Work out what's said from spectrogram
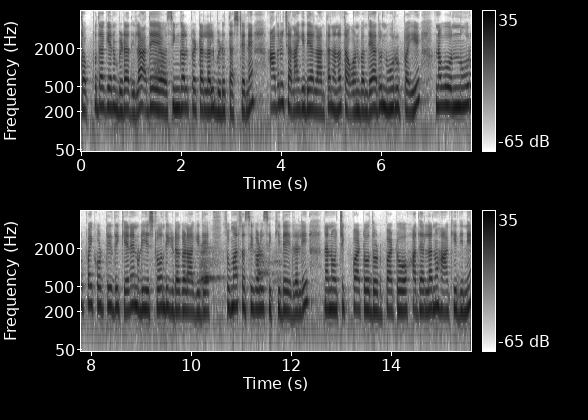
ದಪ್ಪದಾಗೇನು ಬಿಡೋದಿಲ್ಲ. ಅದೇ ಸಿಂಗಲ್ ಪೆಟಲಲ್ಲಿ ಬಿಡುತ್ತೆ ಅಷ್ಟೇ ಆದರೂ ಚೆನ್ನಾಗಿದೆಯಲ್ಲ ಅಂತ ನಾನು ತೊಗೊಂಡು ಬಂದೆ. ಅದು ನೂರು ರೂಪಾಯಿ. ನಾವು ನೂರು ರೂಪಾಯಿ ಕೊಟ್ಟು ಕೊಟ್ಟಿದ್ದಕ್ಕೇನೆ ನೋಡಿ ಎಷ್ಟೊಂದು ಗಿಡಗಳಾಗಿದೆ. ಸುಮಾರು ಸಸಿಗಳು ಸಿಕ್ಕಿದೆ ಇದರಲ್ಲಿ. ನಾನು ಚಿಕ್ಕ ಪಾಟು, ದೊಡ್ಡ ಪಾಟು ಅದೆಲ್ಲನೂ ಹಾಕಿದ್ದೀನಿ.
